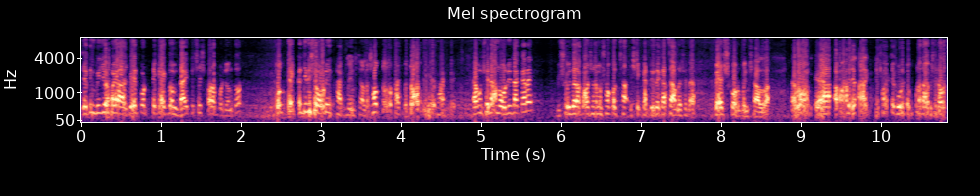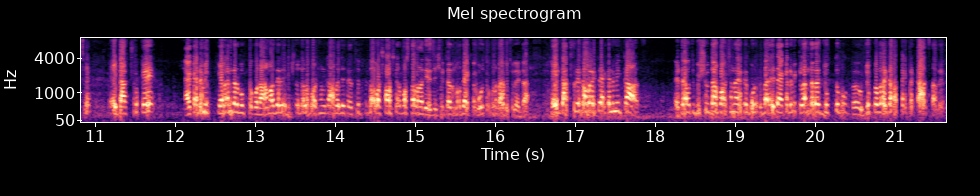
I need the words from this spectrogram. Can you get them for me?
যেদিন বিজয় হয়ে আসবে, এরপর থেকে একদম দায়িত্ব শেষ করা পর্যন্ত প্রত্যেকটা জিনিসের অডিট থাকবে ইনশাল্লাহ সত্য থাকবে জবাব দিতে থাকবে। এবং সেটা আমরা অডিট আকারে বিশ্ববিদ্যালয় প্রশাসন সকল শিক্ষার্থীদের কাছে আমরা সেটা পেশ করব ইনশাল্লাহ এবং আমাদের আরেকটি সবচেয়ে গুরুত্বপূর্ণ দাবি সেটা হচ্ছে এই ডাকসুকে একাডেমিক ক্যালেন্ডার মুক্ত করা। আমাদের বিশ্ববিদ্যালয় প্রশাসনকে আমরা যে এসএসসি দেওয়ার সংস্কার প্রস্তাবনা দিয়েছি, সেটার মধ্যে একটা গুরুত্বপূর্ণ দাবি ছিল এটা। এই ডাকসুর এটা একটা একাডেমিক কাজ। এটা হচ্ছে বিশ্ববিদ্যালয় প্রশাসনের একটা এটা একাডেমিক ক্যালেন্ডারে যুক্ত যুক্ত করে একটা কাজ তাদের।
